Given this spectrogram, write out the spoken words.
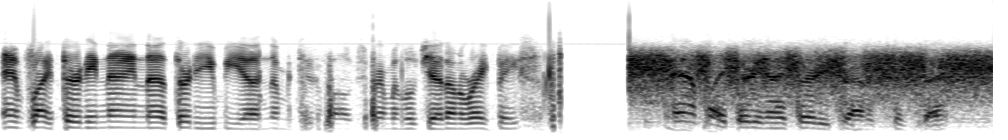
And flight 39, uh, 30, you'll be uh, number 2 to follow experimental jet on the right base. And flight 39, 30, traffic 6 eh?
